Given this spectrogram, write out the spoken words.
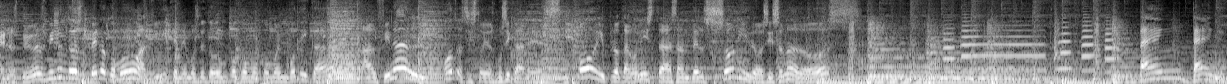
En los primeros minutos, pero como aquí tenemos de todo un poco como, como en botica, al final otras historias musicales. Hoy protagonistas ante el Sonidos y Sonados. Bang Bang,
